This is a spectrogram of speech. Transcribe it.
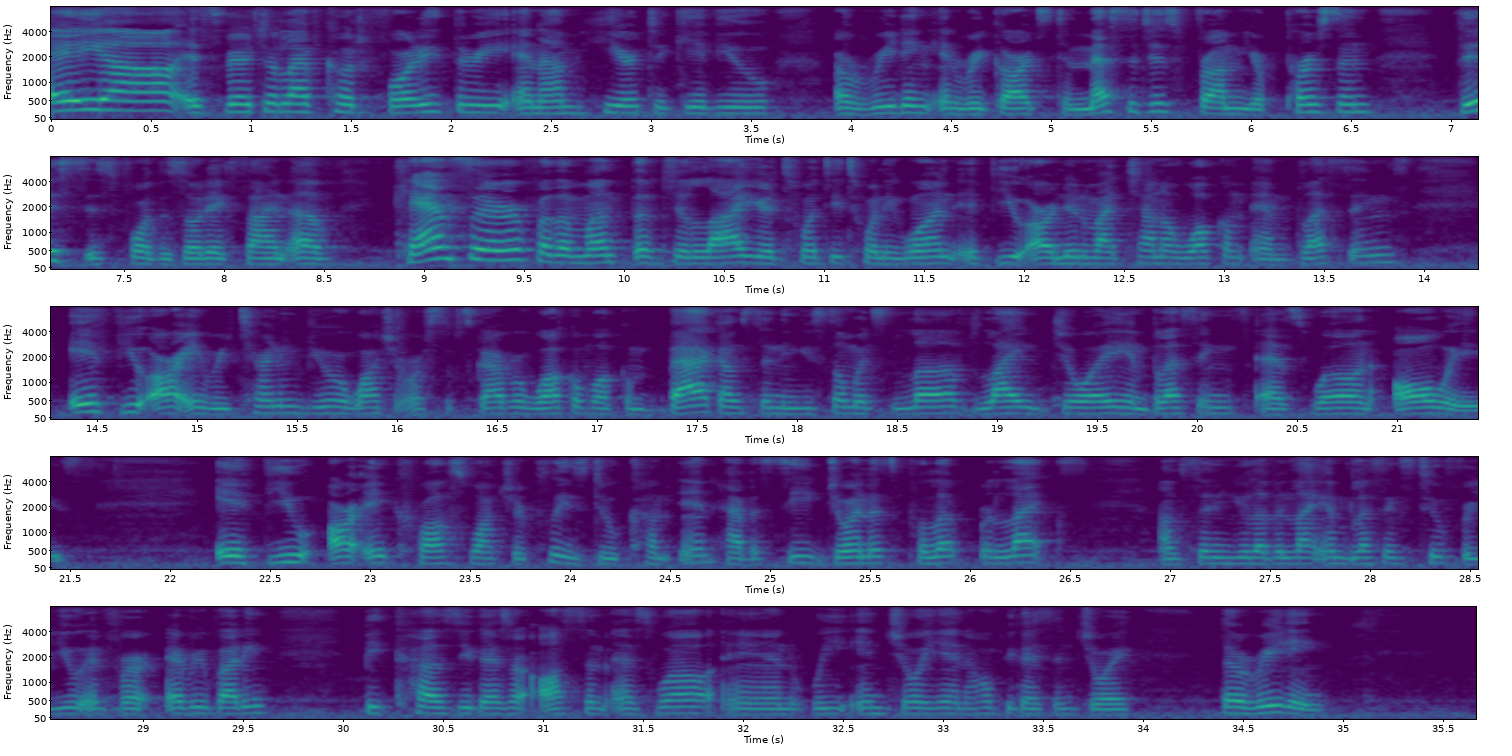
Hey y'all, it's Spiritual Life Coach 43, and I'm here to give you a reading in regards to messages from your person. This is for the zodiac sign of Cancer for the month of July, year 2021. If you are new to my channel, welcome and blessings. If you are a returning viewer, watcher, or subscriber, welcome, welcome back. I'm sending you so much love, light, joy, and blessings as well, and always. If you are a cross watcher, please do come in, have a seat, join us, pull up, relax. I'm sending you love and light and blessings too for you and for everybody because you guys are awesome as well and we enjoy you and I hope you guys enjoy the reading.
